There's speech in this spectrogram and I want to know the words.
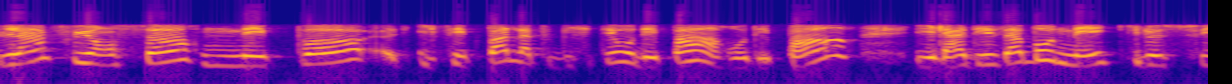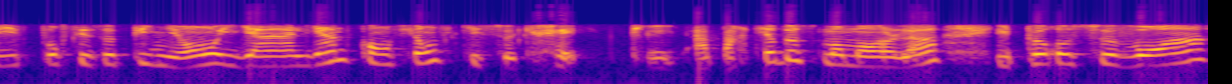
l'influenceur n'est pas, il fait pas de la publicité au départ. Au départ, il a des abonnés qui le suivent pour ses opinions. Il y a un lien de confiance qui se crée. Puis à partir de ce moment-là, il peut recevoir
